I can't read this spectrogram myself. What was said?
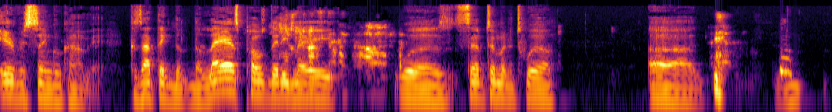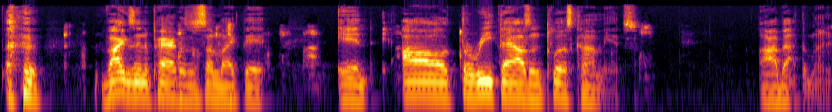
every single comment because I think the, the last post that he made was September the twelfth. Uh, Vikings and the Packers or something like that, and all three thousand plus comments are about the money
